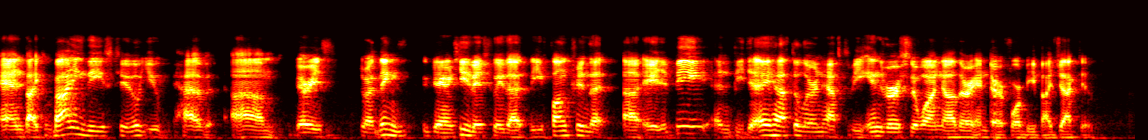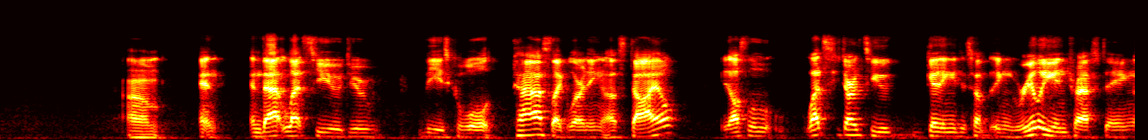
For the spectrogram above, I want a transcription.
And, by combining these two, you have um, various different things guaranteed basically that the function that uh, A to B and B to A have to learn have to be inverse to one another and therefore be bijective. Um, and and that lets you do these cool tasks like learning a style. It also lets you start to getting into something really interesting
